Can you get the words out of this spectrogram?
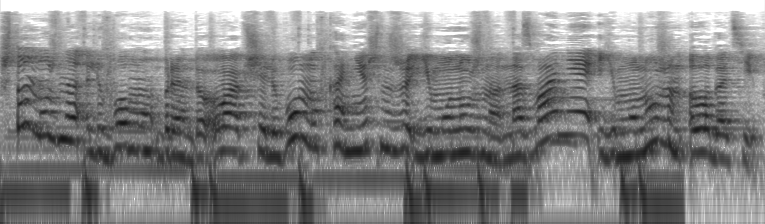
Что нужно любому бренду? Вообще любому, конечно же, ему нужно название, ему нужен логотип.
